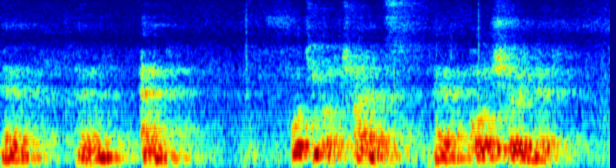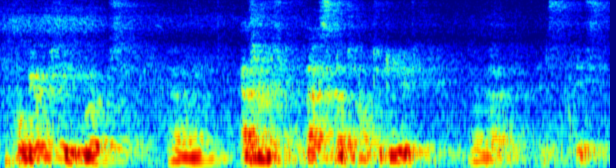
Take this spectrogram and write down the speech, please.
Um, um, and 40 odd trials, uh, all showing that homeopathy works. Um, and that's not how to do it. Uh, it's, it's,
